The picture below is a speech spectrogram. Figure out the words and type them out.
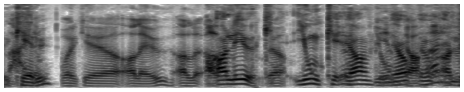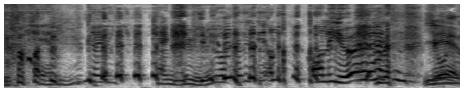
Nei, Keru. Var det ikke Aleu? Ale, Aliuk. Ja. Jon Ja, Jon, ja, ja. Keru, kenguru den. Jon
